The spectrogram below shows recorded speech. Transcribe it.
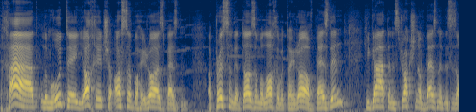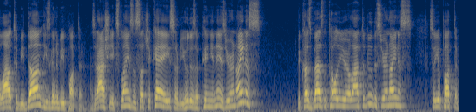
The chad lemute yachid she'asa b'hayraz bezdin. A person that does a malacha with the hira of bezdin, he got an instruction of bezdin that this is allowed to be done, he's going to be potter. As Rashi explains, in such a case, Rabbi Yehuda's opinion is you're an einus. Because bezdin told you you're allowed to do this, you're an einus. So you're potter.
